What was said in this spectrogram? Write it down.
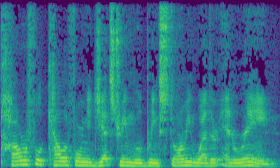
powerful California jet stream will bring stormy weather and rain.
